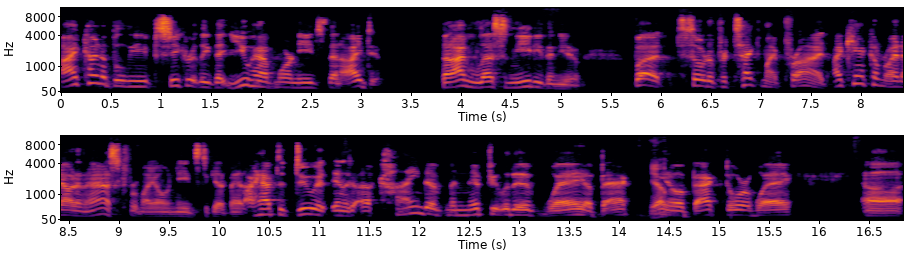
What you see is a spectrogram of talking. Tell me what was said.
I kind of believe secretly that you have more needs than I do, that I'm less needy than you. But so to protect my pride, I can't come right out and ask for my own needs to get met. I have to do it in a, kind of manipulative way, a back, yep. you know, a backdoor way. Uh,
